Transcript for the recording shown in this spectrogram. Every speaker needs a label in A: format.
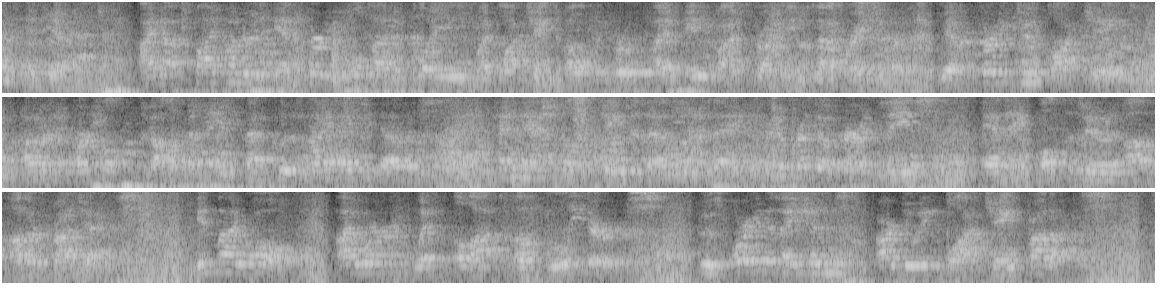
A: India. I have 530 full-time employees in my blockchain development group. I have 85 Scrum teams in operation. We have 32 blockchains under commercial development. That includes nine ICOs, 10 national exchanges as of today, two cryptocurrencies, and a multitude of other projects. In my role, I work with a lot of leaders whose organizations are doing blockchain products.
